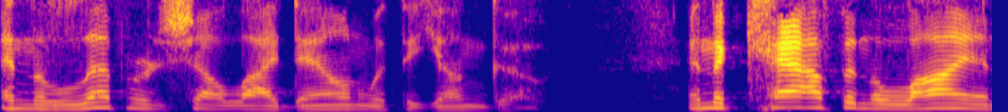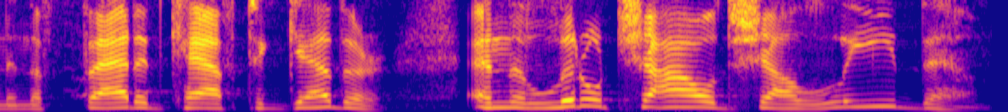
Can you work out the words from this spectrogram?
and the leopard shall lie down with the young goat, and the calf and the lion and the fatted calf together, and the little child shall lead them.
